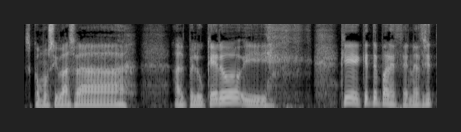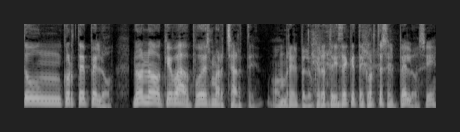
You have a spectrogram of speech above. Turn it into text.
Es como si vas al peluquero y, ¿Qué, ¿Qué te parece? ¿Necesito un corte de pelo? No, no, ¿qué va? Puedes marcharte. Hombre, el peluquero te dice que te cortes el pelo, sí.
